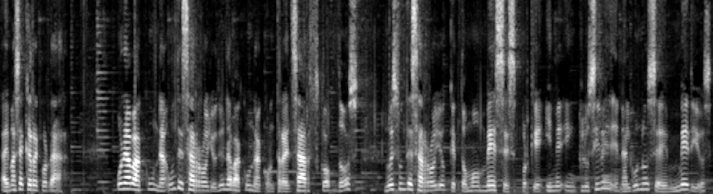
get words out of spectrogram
Además hay que recordar, una vacuna, un desarrollo de una vacuna contra el SARS-CoV-2 no es un desarrollo que tomó meses, porque inclusive en algunos eh, medios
